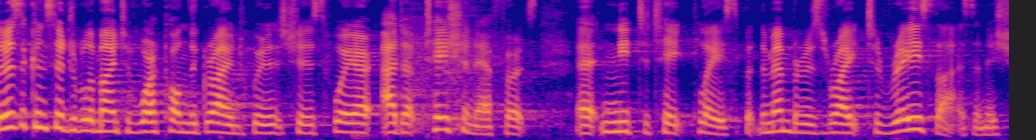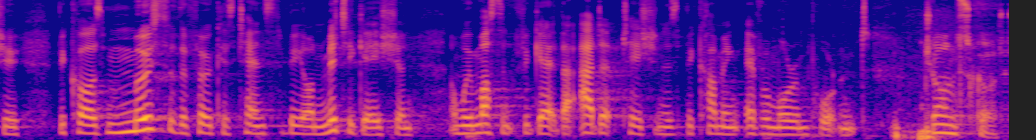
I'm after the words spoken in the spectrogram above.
there is a considerable amount of work on the ground, which is where adaptation efforts uh, need to take place. But the member is right to raise that as an issue because most of the focus tends to be on mitigation and we mustn't forget that adaptation is becoming ever more important. John Scott.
